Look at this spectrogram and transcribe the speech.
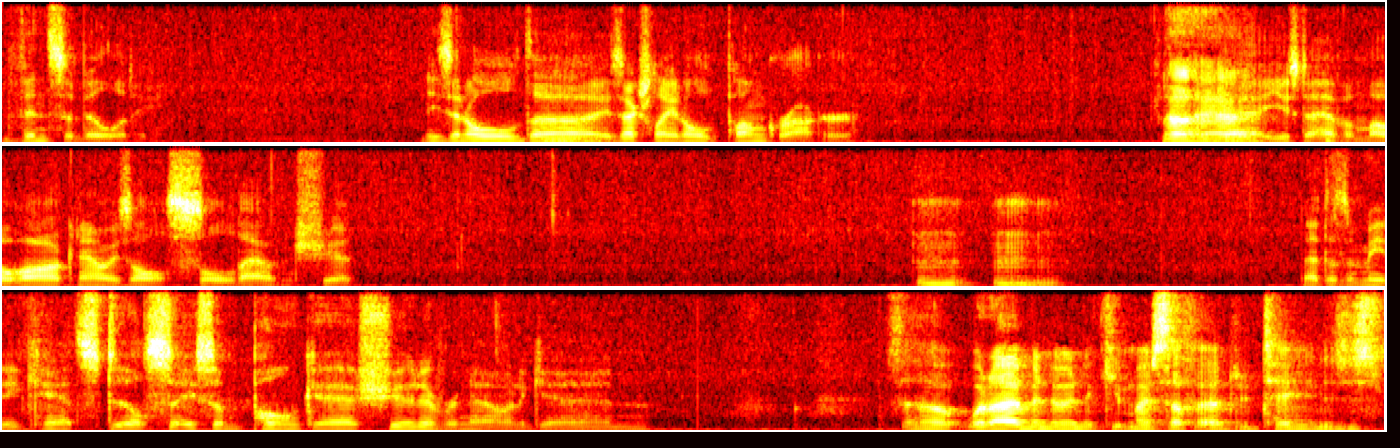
vincibility. He's an old. Uh, Mm. He's actually an old punk rocker. Oh yeah. he used to have a mohawk. Now he's all sold out and shit. Mm-mm. That doesn't mean he can't still say some punk ass shit every now and again. So what I've been doing to keep myself entertained is just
